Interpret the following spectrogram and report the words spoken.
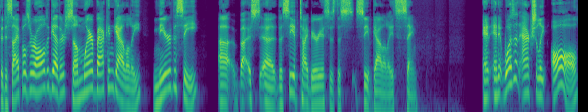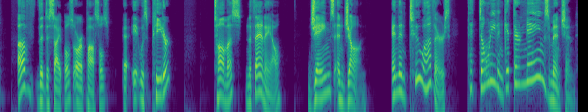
The disciples are all together somewhere back in Galilee near the sea. Uh, uh, the Sea of Tiberias is the Sea of Galilee. It's the same. And, and it wasn't actually all of the disciples or apostles, uh, it was Peter, Thomas, Nathanael, James, and John, and then two others that don't even get their names mentioned.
